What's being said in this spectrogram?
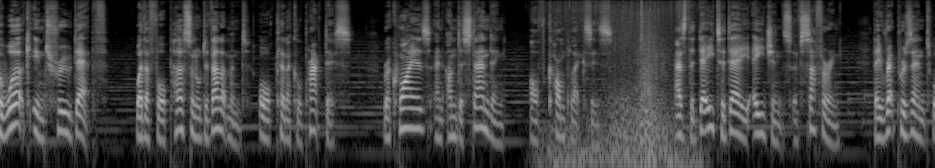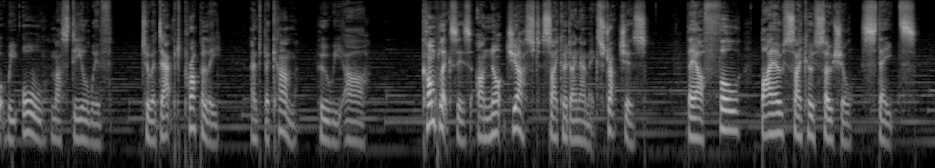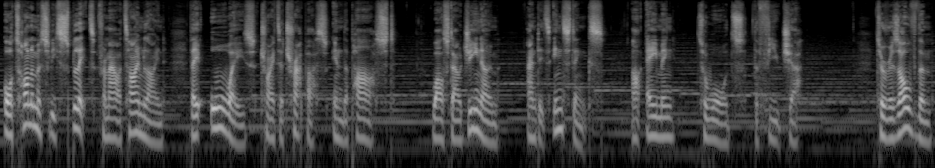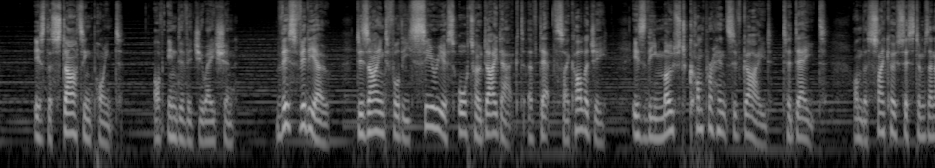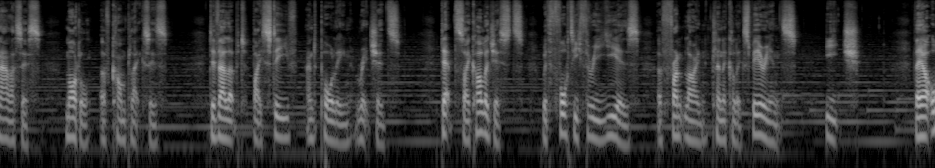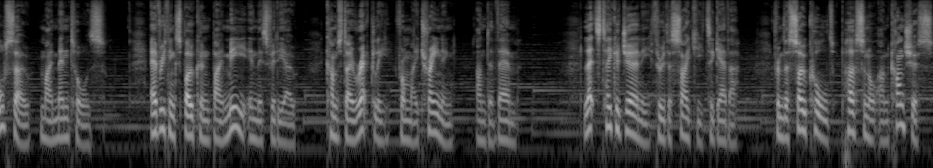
To work in true depth, whether for personal development or clinical practice, requires an understanding of complexes. As the day to day agents of suffering, they represent what we all must deal with to adapt properly and become who we are. Complexes are not just psychodynamic structures, they are full biopsychosocial states. Autonomously split from our timeline, they always try to trap us in the past, whilst our genome and its instincts are aiming towards the future. To resolve them is the starting point of individuation. This video, designed for the serious autodidact of depth psychology, is the most comprehensive guide to date on the psychosystems analysis model of complexes, developed by Steve and Pauline Richards, depth psychologists with 43 years of frontline clinical experience each. They are also my mentors. Everything spoken by me in this video comes directly from my training under them. Let's take a journey through the psyche together, from the so-called personal unconscious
